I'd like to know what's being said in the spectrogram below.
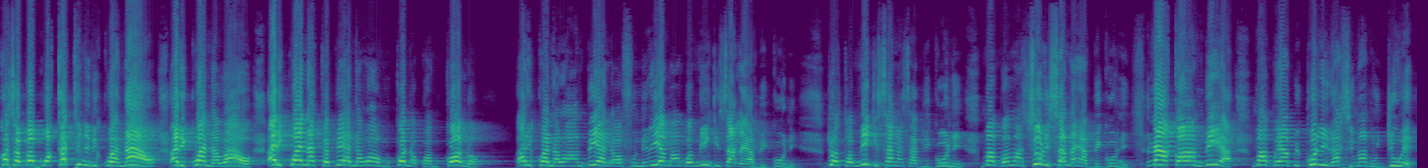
Kwa sababu wakati nilikuwa nao alikuwa na wao alikuwa anatembea na wao mkono kwa mkono alikuwa nawaambia nawafunilia mambo mingi sana ya biguni ndoto mingi sana za biguni mambo mazuri sana ya biguni na akawambia mambo ya biguni lazima mjue.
